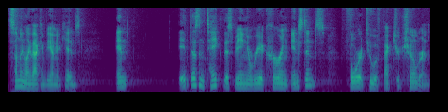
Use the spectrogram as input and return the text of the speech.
something like that can be on your kids. And it doesn't take this being a reoccurring instance for it to affect your children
